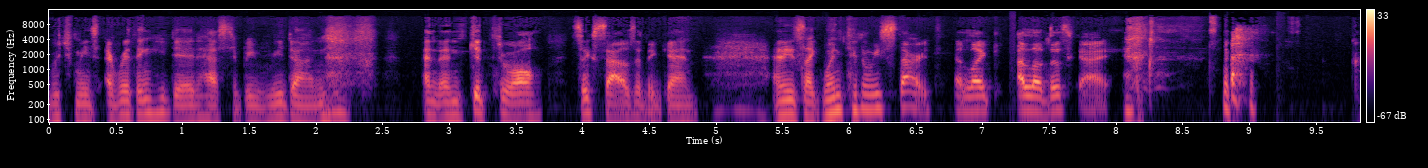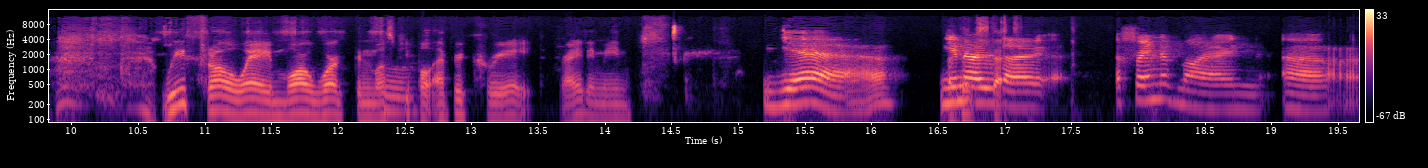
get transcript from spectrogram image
which means everything he did has to be redone and then get through all 6,000 again. And he's like, when can we start? And like, I love this guy. we throw away more work than most Mm. people ever create, right? I mean, Yeah. You know, though, a friend of mine, uh,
